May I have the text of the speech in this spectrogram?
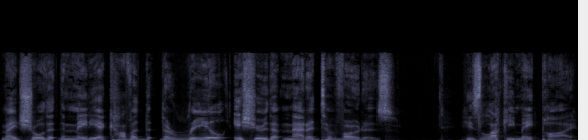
made sure that the media covered the real issue that mattered to voters his lucky meat pie.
